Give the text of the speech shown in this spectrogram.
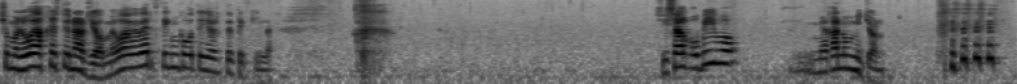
Yo me lo voy a gestionar yo. Me voy a beber cinco botellas de tequila. Si salgo vivo, me gano un millón.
